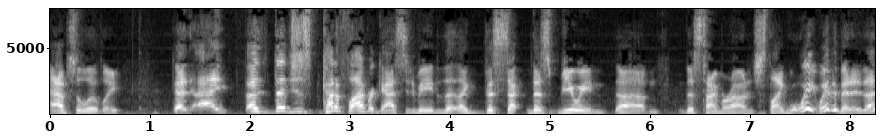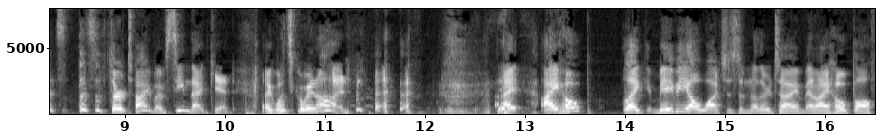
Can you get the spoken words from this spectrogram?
absolutely. That I, I that just kind of flabbergasted me that like this this viewing um this time around. It's just like wait wait a minute that's that's the third time I've seen that kid. Like what's going on? I I hope like maybe I'll watch this another time and I hope I'll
